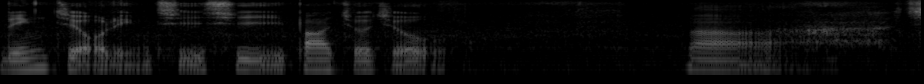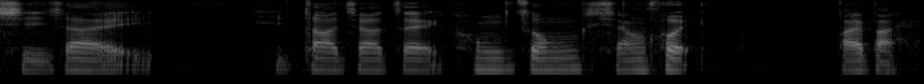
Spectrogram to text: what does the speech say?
零九零七七一八九九五，那期待与大家在空中相会，拜拜。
